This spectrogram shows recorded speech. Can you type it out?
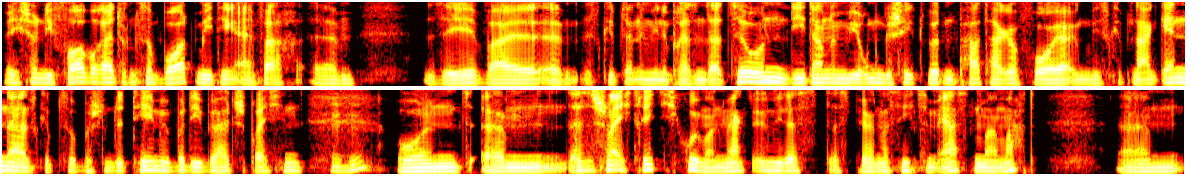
wenn ich schon die Vorbereitung zum Board-Meeting einfach ähm, sehe, weil äh, es gibt dann irgendwie eine Präsentation, die dann irgendwie rumgeschickt wird ein paar Tage vorher. Irgendwie es gibt eine Agenda, es gibt so bestimmte Themen, über die wir halt sprechen. Mhm. Und ähm, das ist schon echt richtig cool. Man merkt irgendwie, dass, dass Björn das nicht zum ersten Mal macht. Ähm,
